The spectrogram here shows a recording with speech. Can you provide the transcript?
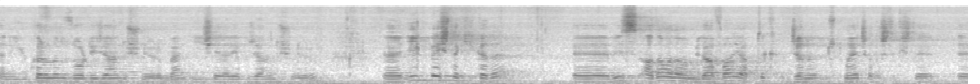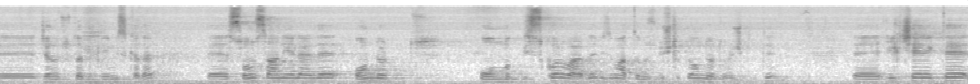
yani yukarıları zorlayacağını düşünüyorum ben. İyi şeyler yapacağını düşünüyorum. Ee, ilk 5 dakikada e, biz adam adama müdafaa yaptık. Canı tutmaya çalıştık işte. E, canı tutabildiğimiz kadar. E, son saniyelerde 14 onluk bir skor vardı. Bizim attığımız üçlükle 14-13 gitti. Ee, ilk çeyrekte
